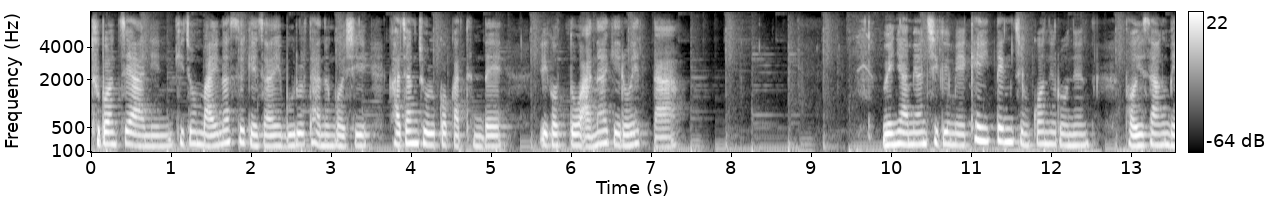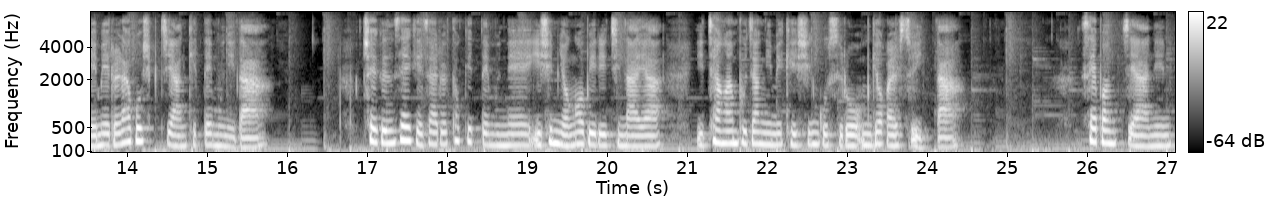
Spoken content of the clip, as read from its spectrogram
두 번째 아닌 기존 마이너스 계좌에 물을 타는 것이 가장 좋을 것 같은데 이것도 안 하기로 했다. 왜냐하면 지금의 K땡 증권으로는 더 이상 매매를 하고 싶지 않기 때문이다. 최근 새 계좌를 텄기 때문에 20 영업일이 지나야 이창환 부장님이 계신 곳으로 옮겨갈 수 있다. 세 번째 아닌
